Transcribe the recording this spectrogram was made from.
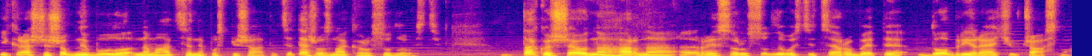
І краще, щоб не було, намагатися не поспішати. Це теж ознака розсудливості. Також ще одна гарна е, риса розсудливості це робити добрі речі вчасно.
